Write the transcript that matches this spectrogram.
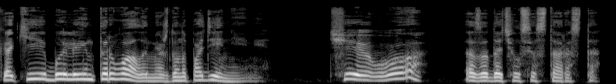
Какие были интервалы между нападениями? Чего? озадачился староста.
